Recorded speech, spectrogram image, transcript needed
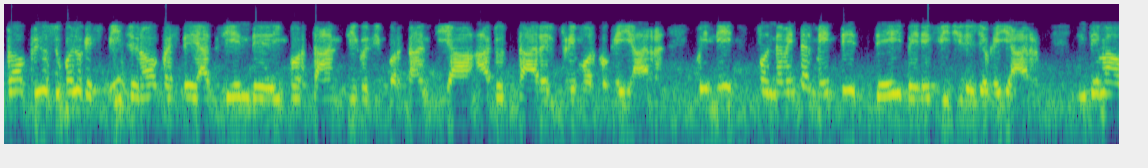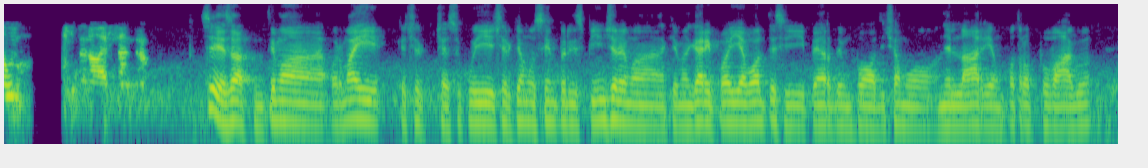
proprio su quello che spinge no, queste aziende importanti, così importanti, a adottare il framework OKR. Quindi fondamentalmente dei benefici degli OKR. Un tema un po' no Alessandro? Sì, esatto, un tema ormai cer- cioè, su cui cerchiamo sempre di spingere, ma che magari poi a volte si perde un po', diciamo, nell'aria, un po' troppo vago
